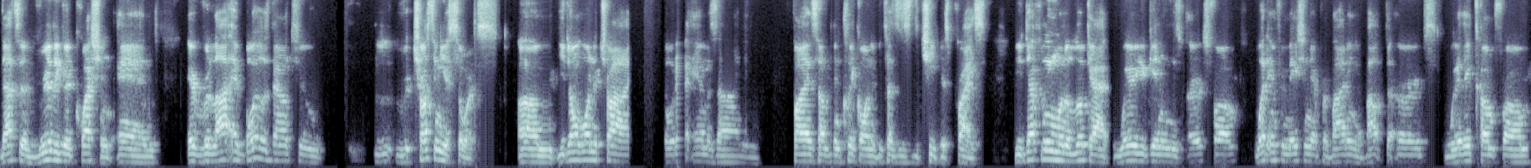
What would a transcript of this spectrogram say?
That's a really good question. And it rely it boils down to trusting your source. Um, you don't want to try go to Amazon and find something, click on it because it's the cheapest price. You definitely want to look at where you're getting these herbs from what information they're providing about the herbs, where they come from,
